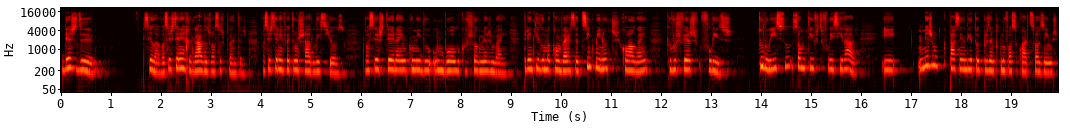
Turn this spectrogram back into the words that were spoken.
desde, sei lá, vocês terem regado as vossas plantas, vocês terem feito um chá delicioso, vocês terem comido um bolo que vos soube mesmo bem, terem tido uma conversa de 5 minutos com alguém que vos fez felizes. Tudo isso são motivos de felicidade. E mesmo que passem um dia todo, por exemplo, no vosso quarto sozinhos,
